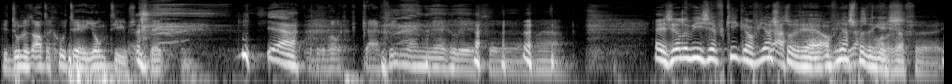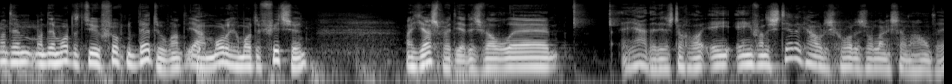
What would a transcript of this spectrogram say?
Die doen het altijd goed tegen jong teams. Ik denk, Ja. ik heb wel een niet meer geleerd. eh, ja. Hey, zullen we eens even kijken of Jasper, Ja, eh, of Jasper, er is? even, Want hij, want hij moet natuurlijk vroeg naar bed toe. Want ja, morgen moet hij fietsen. Want Jasper, ja, dat is wel... eh, ja, dat is toch wel een, een van de sterkhouders geworden zo langzamerhand, hè?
